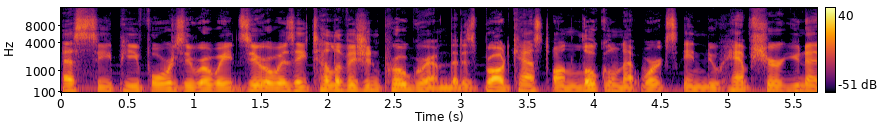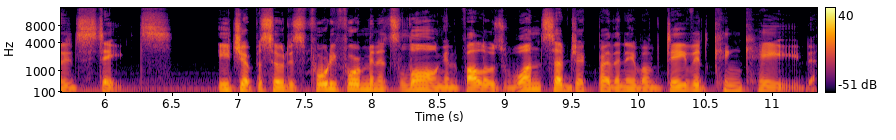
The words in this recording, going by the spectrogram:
SCP 4080 is a television program that is broadcast on local networks in New Hampshire, United States. Each episode is 44 minutes long and follows one subject by the name of David Kincaid,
